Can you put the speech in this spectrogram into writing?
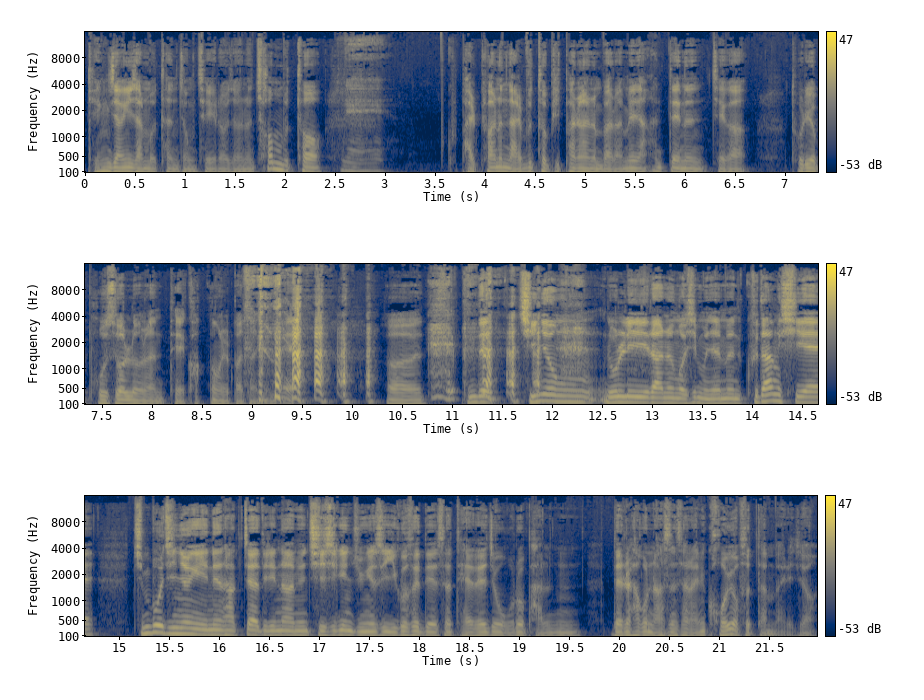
굉장히 잘못한 정책이라고 저는 처음부터 네. 그 발표하는 날부터 비판하는 바람에 한때는 제가 도리어 보수 언론한테 곽광을 받았는데 어 근데 진영 논리라는 것이 뭐냐면 그 당시에 진보 진영에 있는 학자들이나 하면 지식인 중에서 이것에 대해서 대대적으로 반대를 하고 나선 사람이 거의 없었단 말이죠.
